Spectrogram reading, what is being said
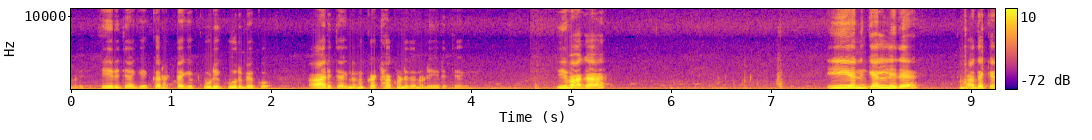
ನೋಡಿ, ಈ ರೀತಿಯಾಗಿ ಕರೆಕ್ಟಾಗಿ ಕೂಡಿ ಕೂರಬೇಕು. ಆ ರೀತಿಯಾಗಿ ನಾನು ಕಟ್ ಹಾಕೊಂಡಿದ್ದೆ ನೋಡಿ, ಈ ರೀತಿಯಾಗಿ. ಇವಾಗ ಈ ಏನು ಗೆಲ್ಲಿದೆ. ಅದಕ್ಕೆ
